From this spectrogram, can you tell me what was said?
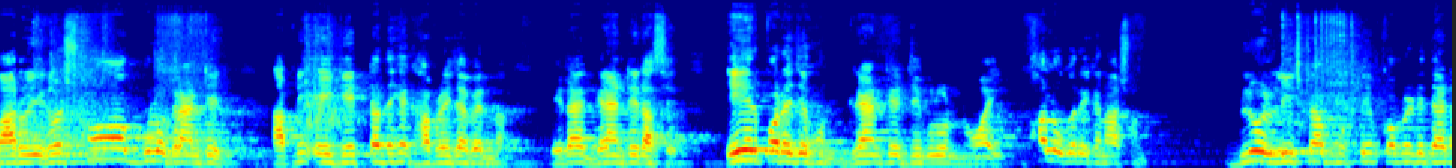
বারো এগুলো সবগুলো গ্রান্টেড আপনি এই ডেটটা দেখে ঘাবড়ে যাবেন না। এটা গ্রান্টেড আছে। এরপরে যখন গ্রান্টেড যেগুলো নয়, ভালো করে এখানে আসুন। Below list of Muslim community that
